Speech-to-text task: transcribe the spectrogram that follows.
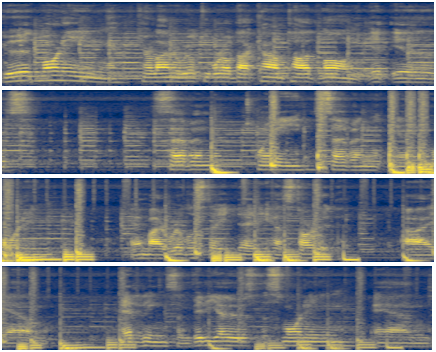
Good morning, CarolinaRealtyWorld.com, Todd Long. It is 7.27 in the morning and my real estate day has started. I am editing some videos this morning and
